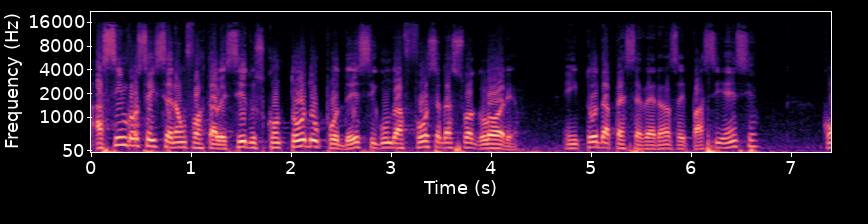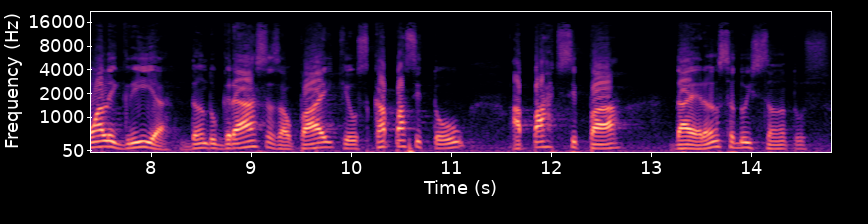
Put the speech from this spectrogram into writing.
Assim vocês serão fortalecidos com todo o poder, segundo a força da sua glória, em toda a perseverança e paciência, com alegria, dando graças ao Pai que os capacitou a participar da herança dos santos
